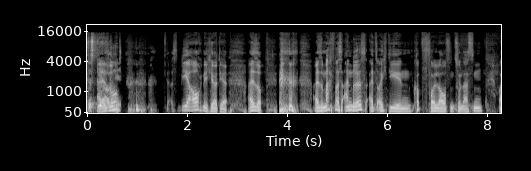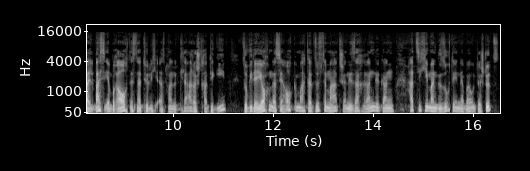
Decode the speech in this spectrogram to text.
Das Bier also, auch nicht. Das Bier auch nicht, hört ihr. Also, also macht was anderes, als euch den Kopf volllaufen zu lassen, weil was ihr braucht, ist natürlich erstmal eine klare Strategie. So wie der Jochen das ja auch gemacht hat, systematisch an die Sache rangegangen, hat sich jemand gesucht, der ihn dabei unterstützt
